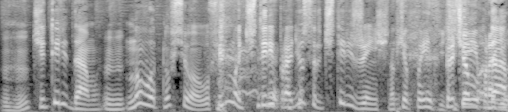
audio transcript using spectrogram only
Мгм. Четыре дамы. Мгм. Ну вот, ну все. У фильма четыре продюсера, четыре женщины. Вообще, в принципе, Причем, да,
